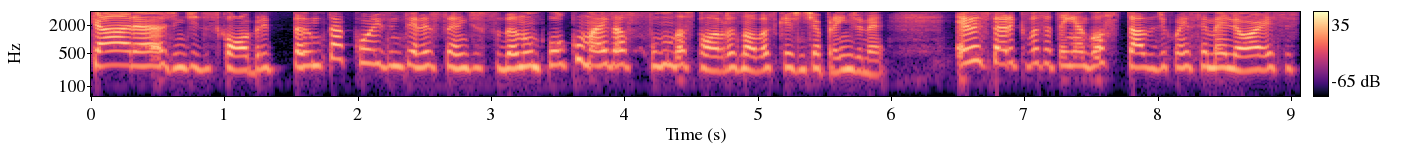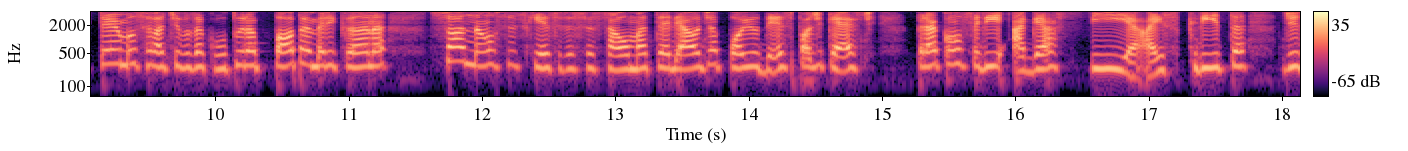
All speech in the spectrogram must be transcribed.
Cara, a gente descobre tanta coisa interessante estudando um pouco mais a fundo as palavras novas que a gente aprende, né? Eu espero que você tenha gostado de conhecer melhor esses termos relativos à cultura pop americana. Só não se esqueça de acessar o material de apoio desse podcast para conferir a grafia, a escrita de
